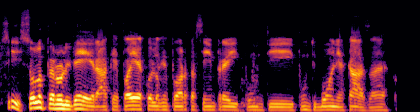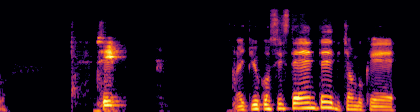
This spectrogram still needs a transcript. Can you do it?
Sì, solo per Oliveira, che poi è quello che porta sempre i punti, i punti buoni a casa, ecco. Sì. È il più consistente, diciamo che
